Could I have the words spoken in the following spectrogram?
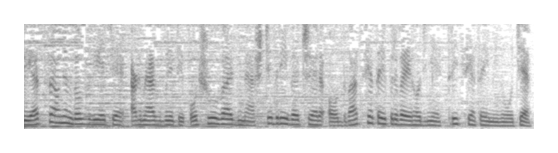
Viac sa o ňom dozviete, ak nás budete počúvať na štedrý večer o 21. hodine 30. minúte.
